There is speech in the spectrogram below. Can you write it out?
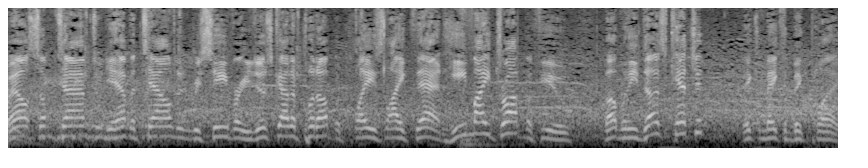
Well, sometimes when you have a talented receiver, you just got to put up with plays like that. He might drop a few, but when he does catch it, they can make a big play.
